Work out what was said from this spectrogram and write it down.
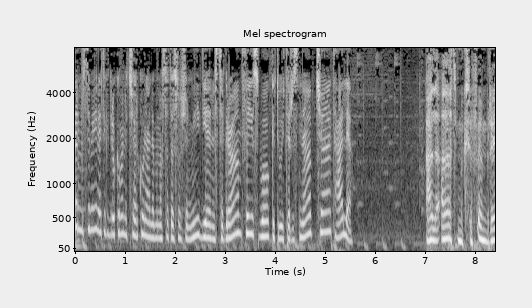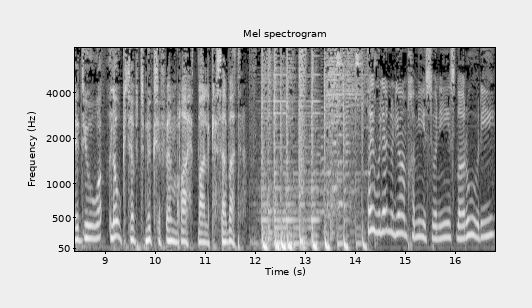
إذا مستمعينا تقدروا كمان تشاركونا على منصات ال social media إنستغرام فيسبوك تويتر سناب شات على على at Mix FM Radio ولو كتبت Mix FM راح يطلع لك حساباتنا. طيب ولأنه اليوم خميس ونيس ضروري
